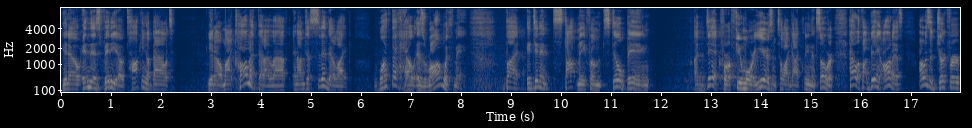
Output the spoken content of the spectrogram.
you know, in this video talking about, you know, my comment that I left, and I'm just sitting there like, what the hell is wrong with me? But it didn't stop me from still being a dick for a few more years until I got clean and sober. Hell, if I'm being honest, I was a jerk for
